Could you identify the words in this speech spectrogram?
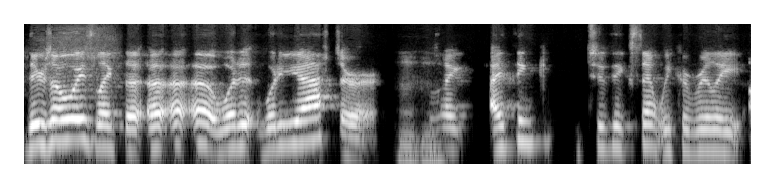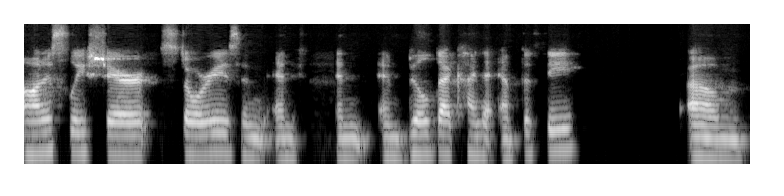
there's always like the uh, uh, uh, what what are you after mm-hmm. like i think to the extent we could really honestly share stories and and and and build that kind of empathy um,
